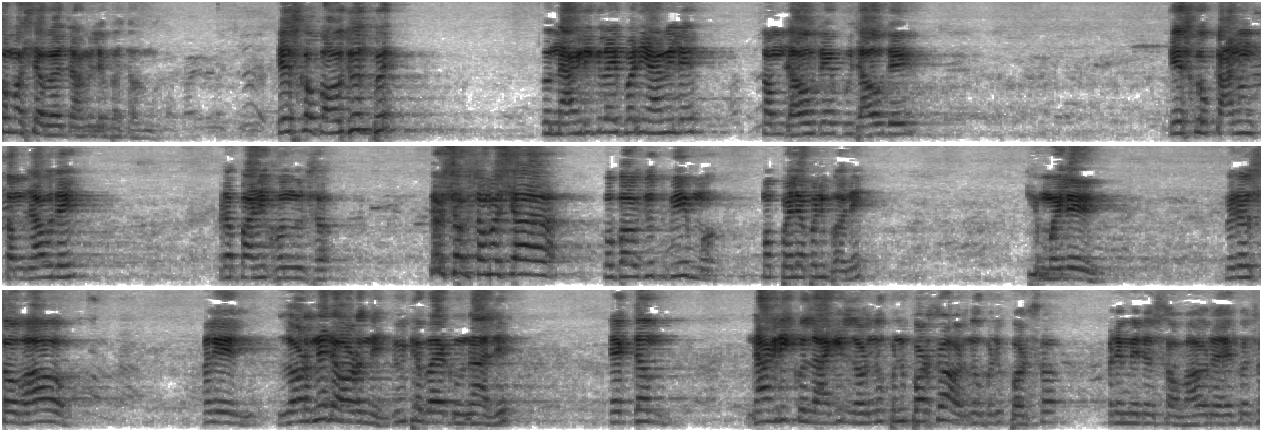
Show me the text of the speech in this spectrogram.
समस्या भयो त हामीले बताउनु। यसको बावजुद पनि त्यो नागरिकलाई पनि हामीले सम्झाउँदै बुझाउँदै देशको कानुन सम्झाउँदै र पानी खोल्नु छ। त्यो सब समस्याको बावजुद पनि म म पहिला पनि भने कि मैले मेरो स्वभाव अलि लड्ने र अड्ने दुइटै भएको हुनाले एकदम नागरिकको लागि लड्नु पनि पर्छ अड्नु पनि पर्छ भन्ने मेरो स्वभाव रहेको छ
